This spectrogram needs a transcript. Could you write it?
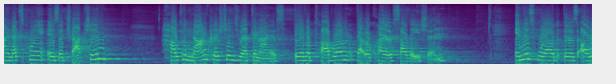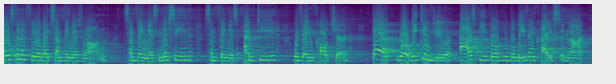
Our next point is attraction. How can non-Christians recognize they have a problem that requires salvation? In this world, there is always going to feel like something is wrong. Something is missing, something is empty within culture. But what we can do as people who believe in Christ and not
